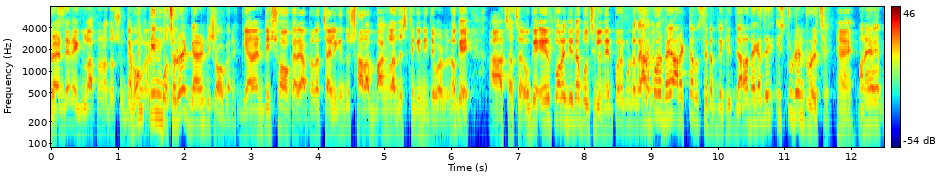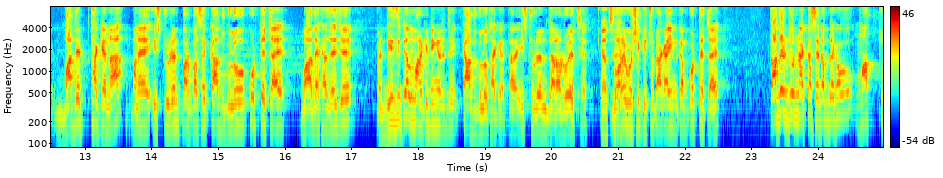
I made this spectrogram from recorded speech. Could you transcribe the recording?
ব্র্যান্ডের এগুলো আপনারা দর্শক এবং বছরের গ্যারান্টি সহকারে। গ্যারান্টি সহকারে আপনারা চাইলে কিন্তু সারা বাংলাদেশ থেকে নিতে পারবেন। ওকে আচ্ছা আচ্ছা। ওকে এরপরে যেটা বলছিলেন এরপরে কোনটা দেখাবেন? তারপরে ভাই আরেকটা সেটআপ দেখি। যারা দেখা যায় স্টুডেন্ট রয়েছে হ্যাঁ। মানে বাজেট থাকে না মানে স্টুডেন্ট পারপাসে কাজগুলো করতে চায় বা দেখা যায় যে ডিজিটাল মার্কেটিং এর যে কাজগুলো থাকে তারা স্টুডেন্ট যারা রয়েছে আচ্ছা। ঘরে বসে কিছু টাকা ইনকাম করতে চায় তাদের জন্য একটা সেটআপ দেখাবো মাত্র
